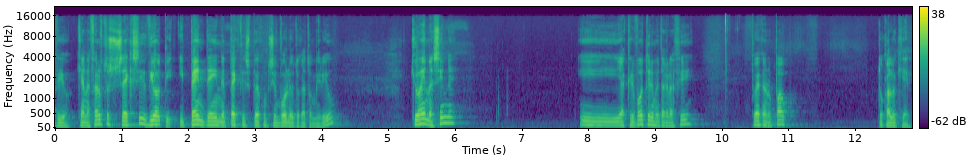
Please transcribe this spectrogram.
4-2. Και αναφέρω αυτούς τους 6 διότι οι 5 είναι παίκτες που έχουν συμβόλαιο του εκατομμυρίου και ο ένας είναι η ακριβότερη μεταγραφή που έκανε ο Πάουκ το καλοκαίρι.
